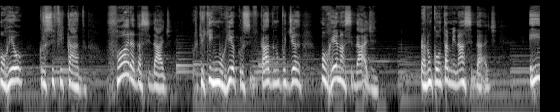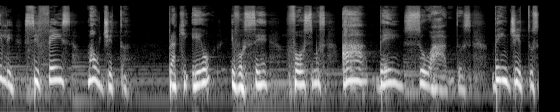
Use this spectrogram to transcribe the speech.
Morreu crucificado, fora da cidade, porque quem morria crucificado não podia morrer na cidade, para não contaminar a cidade. Ele se fez maldito para que eu e você fôssemos abençoados, benditos.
